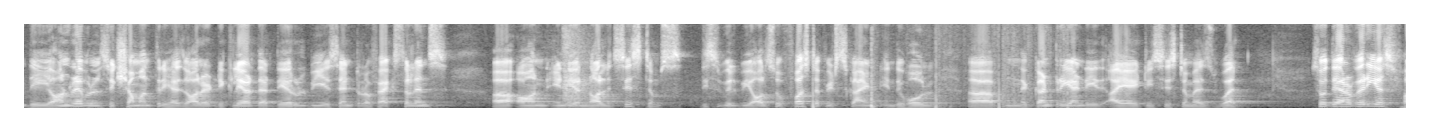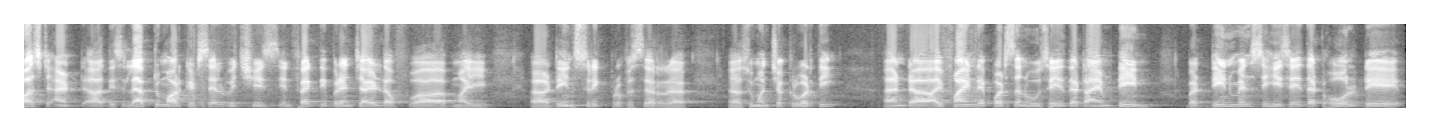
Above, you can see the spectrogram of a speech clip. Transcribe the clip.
the Honorable Siksha Mantri has already declared that there will be a center of excellence uh, on Indian knowledge systems. This will be also first of its kind in the whole uh, country and the IIT system as well. So there are various first and uh, this lab to market cell which is in fact the brainchild of uh, my uh, Dean SRIC Professor uh, Suman Chakraborty and I find a person who says that I am Dean but Dean means he says that whole day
